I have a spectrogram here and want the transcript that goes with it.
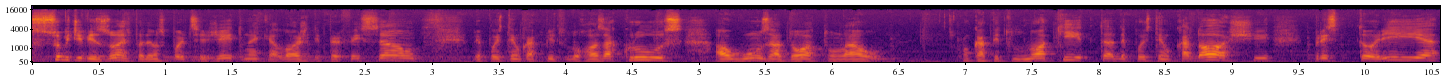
subdivisões, podemos pôr desse jeito, né? que é a loja de perfeição, depois tem o capítulo Rosa Cruz, alguns adotam lá o o capítulo no Akita, depois tem o Kadoshi, Prescritoria,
